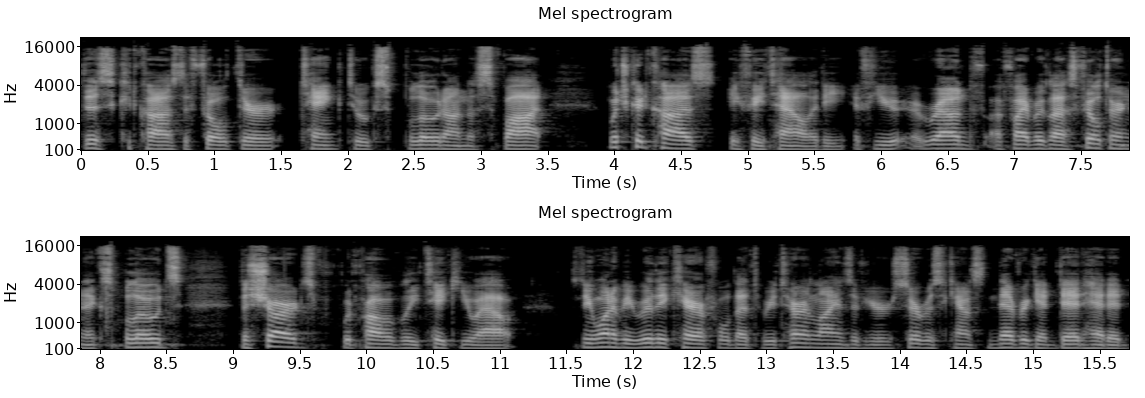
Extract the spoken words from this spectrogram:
this could cause the filter tank to explode on the spot which could cause a fatality. If you around a fiberglass filter and it explodes, the shards would probably take you out. So you want to be really careful that the return lines of your service accounts never get deadheaded.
